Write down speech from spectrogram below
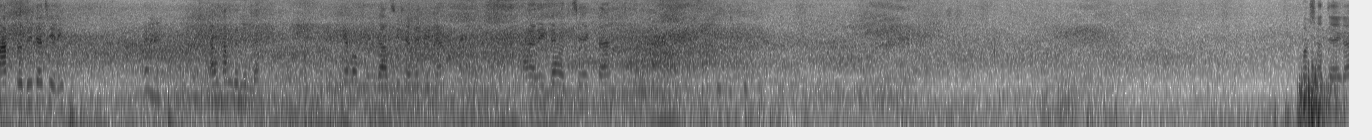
মাত্র দুইটা চেরি। আলহামদুলিল্লাহ। গাছ হিসাবে আর এটা হচ্ছে একটা বসার জায়গা।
